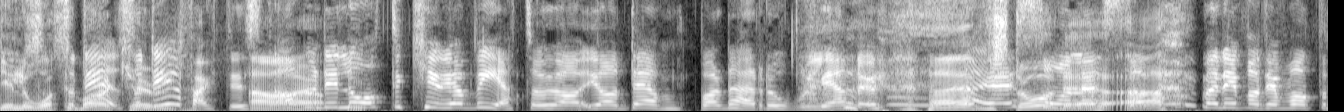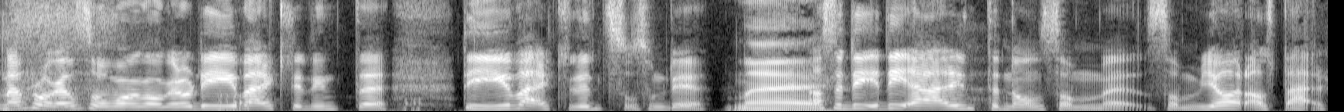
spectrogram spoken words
Det låter så, bara det, kul. så det är faktiskt, ja, Ja, ja. men det låter kul, jag vet och jag, jag dämpar det här roliga nu. Ja, jag är förstår så det. ledsen. Ja. Men det är för att jag fått den här frågan så många gånger och det är ju verkligen inte, det är ju verkligen inte så som det Nej, Alltså det, det är inte någon som, som gör allt det här.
